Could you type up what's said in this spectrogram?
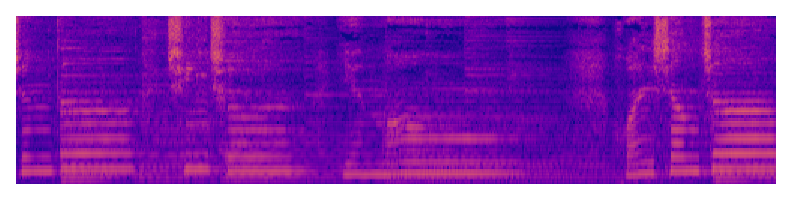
真的清澈眼眸，幻想着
